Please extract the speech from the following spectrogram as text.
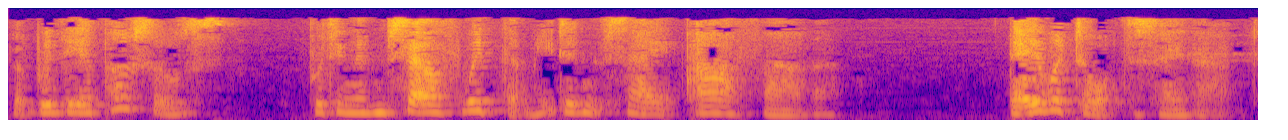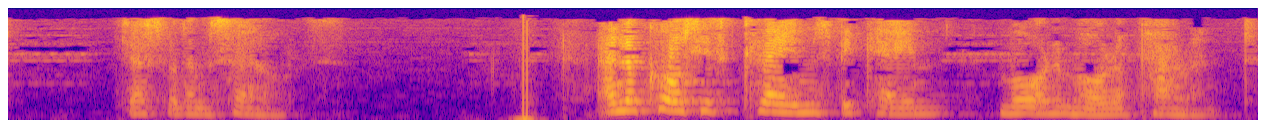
But with the apostles, putting himself with them, he didn't say, Our Father. They were taught to say that, just for themselves. And of course his claims became more and more apparent.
